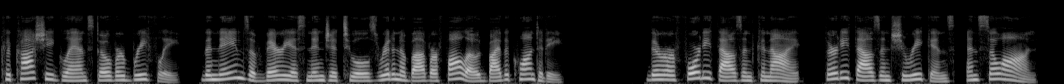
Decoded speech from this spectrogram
Kakashi glanced over briefly. The names of various ninja tools written above are followed by the quantity. There are 40,000 kunai, 30,000 shurikens, and so on.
